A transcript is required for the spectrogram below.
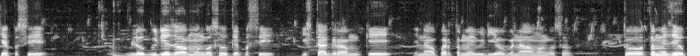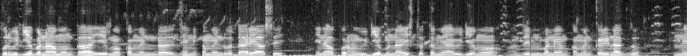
કે પછી બ્લોગ વીડિયો જોવા માંગો છો કે પછી ઇન્સ્ટાગ્રામ કે એના ઉપર તમે વીડિયો બનાવવા માંગો છો? તો તમે જે ઉપર વીડિયો બનાવવા માંગતા હોય, એમાં કમેન્ટ જેની કમેન્ટ વધારે આવશે, એના ઉપર હું વીડિયો બનાવીશ. તો તમે આ વિડીયોમાં જેમ બને એમ કમેન્ટ કરી નાખજો. અને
